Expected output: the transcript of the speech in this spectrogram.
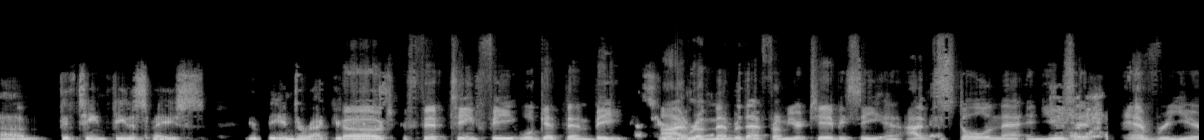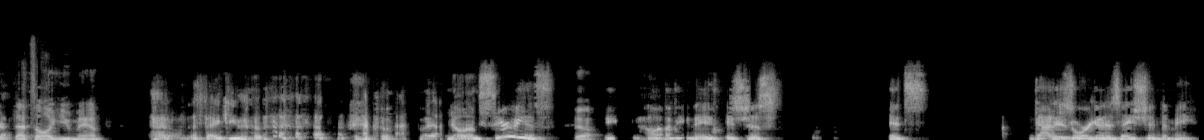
Um, 15 feet of space, you're being direct. You're Coach, being 15 feet will get them beat. Yes, remember I remember that. that. from your TABC, and I've yes. stolen that and use it every year. That's all you, man. I don't know. Thank you. but, no, I'm serious. Yeah. You know, I mean, it, it's just, it's, that is organization to me.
